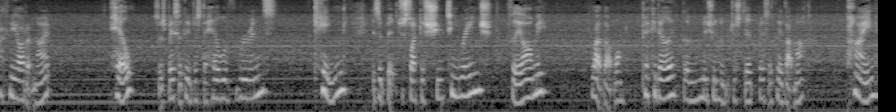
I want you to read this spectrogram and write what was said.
Hackney Yard at night. Hill, so it's basically just a hill of ruins. King is a bit just like a shooting range for the army. Like that one. Piccadilly, the mission that we just did, basically that map. Pine,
